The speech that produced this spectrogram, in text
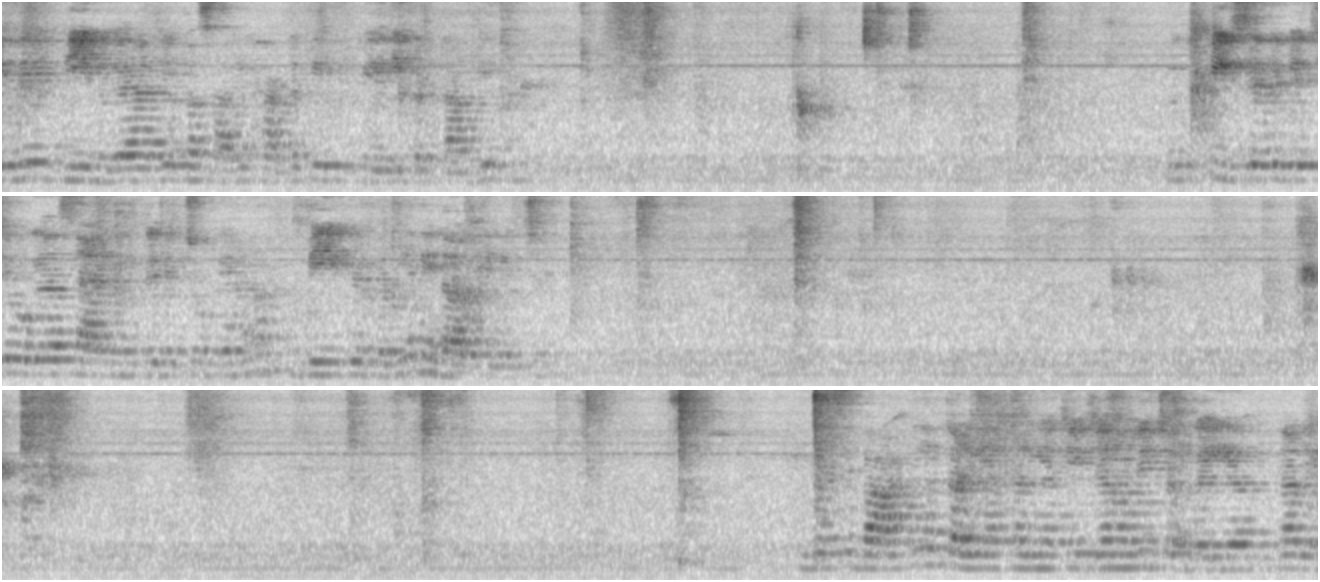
ਇਹਦੇ ਬੀ ਵਗੈਰਾ ਜੀ ਆਪਾਂ ਸਾਰੇ ਕੱਢ ਕੇ ਫੇਰ ਹੀ ਕੱਟਾਂਗੇ। ਪੀਜ਼ੇ ਦੇ ਵਿੱਚ ਹੋ ਗਿਆ ਸੈਂਡਵਿਚ ਦੇ ਵਿੱਚ ਹੋ ਗਿਆ ਨਾ ਬੀ ਫਿਰ ਵਧੀਆ ਨਹੀਂ ਲੱਗਦੇ ਵਿੱਚ। ਵੈਸੇ ਬਾਹਰ ਦੀਆਂ ਤਲੀਆਂ ਤਲੀਆਂ ਚੀਜ਼ਾਂ ਨੂੰ ਵੀ ਚੰਗਾ ਹੀ ਆ ਨਾਲੇ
